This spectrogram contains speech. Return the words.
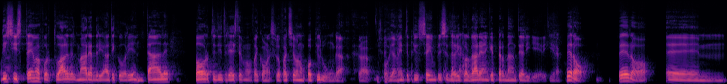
di sistema portuale del mare Adriatico orientale, porti di Trieste e Monfalcone. Se lo facevano un po' più lunga era ovviamente più semplice da ricordare anche per Dante Alighieri. Però, però ehm,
